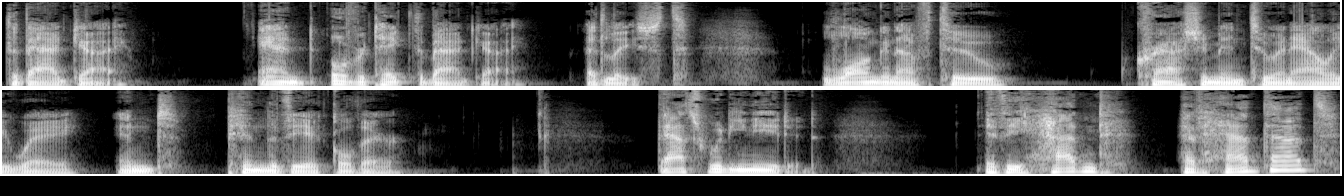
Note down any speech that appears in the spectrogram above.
the bad guy and overtake the bad guy, at least long enough to crash him into an alleyway and pin the vehicle there. That's what he needed. If he hadn't have had that,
